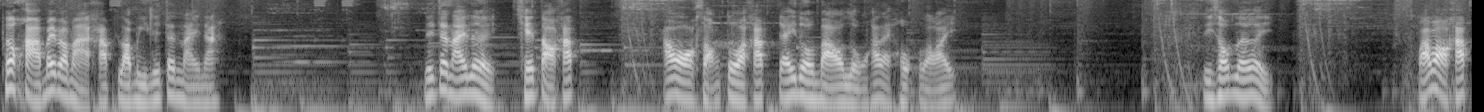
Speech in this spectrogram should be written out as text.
เพื่อความไม่ประมาทครับ เรามีลิตเติ้ลไนท์นะ ลิเติ้ลไนท์เลย เชนต่อครับ เอาออกสองตัวครับ จะให้โดนเบาลงเท่าไหร่หกร้อยรีซบเลยว้าบอกครับ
